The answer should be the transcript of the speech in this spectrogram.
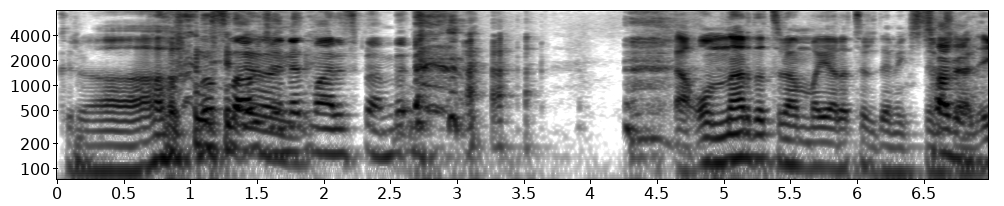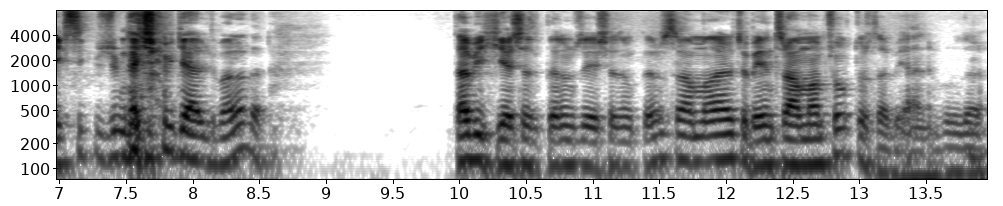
Kral. Nasıl abi cennet mahallesi pembe? Ya onlar da travma yaratır demek istemişler. Tabii. Eksik bir cümle gibi geldi bana da. Tabii ki yaşadıklarımız ve yaşadıklarımız travmalar yaratıyor. Benim travmam çoktur tabii yani burada.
